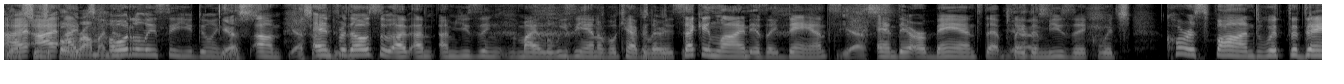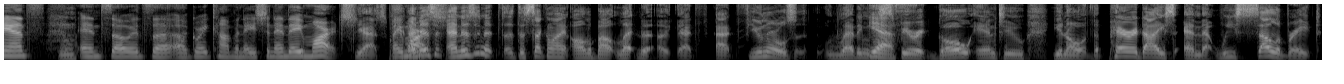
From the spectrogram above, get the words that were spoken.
you know, I, I, sousaphone I around my neck. totally see you doing Yes, this. Um, yes, I and for that. those who I, I'm, I'm using my Louisiana vocabulary. Second line is a dance, Yes. and there are bands that play the music, which correspond with the dance, mm. and so it's a, a, great combination. And they march. Yes, they march. And isn't, and isn't it the second line all about letting uh, at at funerals letting yes. the spirit go into you know the paradise, and that we celebrate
